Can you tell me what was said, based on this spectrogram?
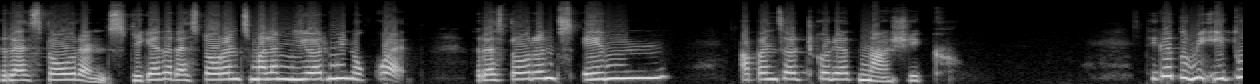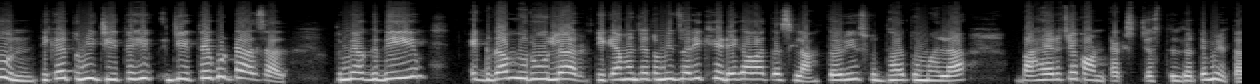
रेस्टॉरंट्स ठीक आहे? तर रेस्टॉरंट्स मला नियर मी नको आहेत. रेस्टॉरंट्स इन आपण सर्च करूयात नाशिक. ठीक आहे? तुम्ही इथून ठीक आहे? तुम्ही जिथेही जिथे कुठे असाल तुम्ही अगदी एकदम रुरल ठीक आहे? म्हणजे तुम्ही जरी खेडेगावात असला तरी सुद्धा तुम्हाला बाहेरचे कॉन्टॅक्ट जे असतील तर ते मिळतात.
